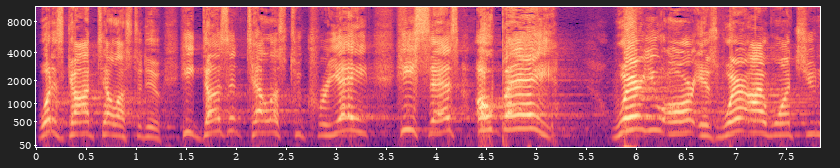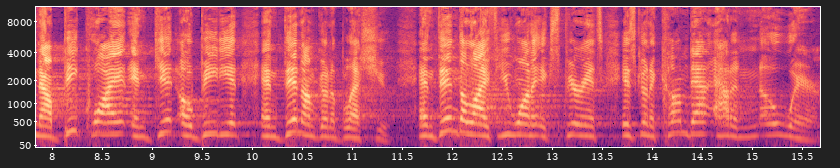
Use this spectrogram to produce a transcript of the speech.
What does God tell us to do? He doesn't tell us to create, He says, obey. Where you are is where I want you. Now be quiet and get obedient, and then I'm going to bless you. And then the life you want to experience is going to come down out of nowhere.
